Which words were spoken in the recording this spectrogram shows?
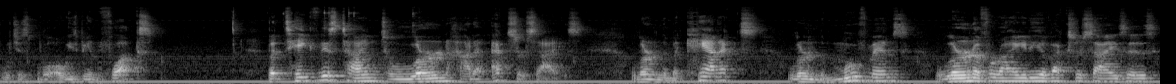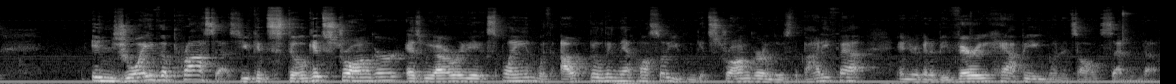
which is will always be in flux. But take this time to learn how to exercise. Learn the mechanics learn the movements learn a variety of exercises. Enjoy the process. You can still get stronger, as we already explained, without building that muscle. You can get stronger and lose the body fat, and you're going to be very happy when it's all said and done.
